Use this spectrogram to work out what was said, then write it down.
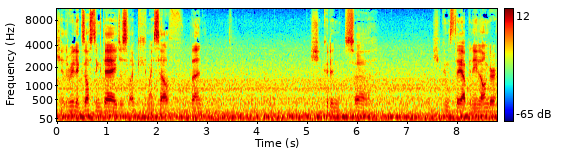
she had a really exhausting day, just like myself. But she couldn't uh, she couldn't stay up any longer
